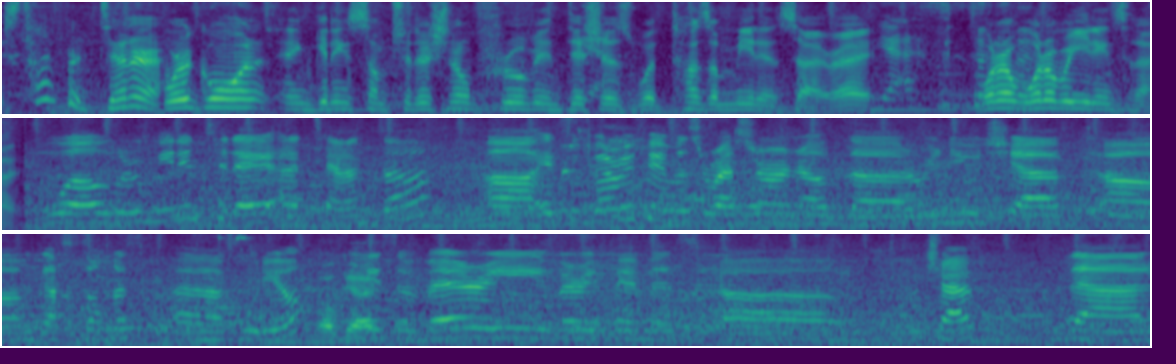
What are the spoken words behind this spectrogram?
It's time for dinner. We're going and getting some traditional Peruvian dishes with tons of meat inside, right? Yes. What are, what are we eating tonight? Well, we're meeting today at Tanta. Uh, it's a very famous restaurant of the renewed chef um, Gaston uh, Curio. Okay. It's a very, very famous uh, chef that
